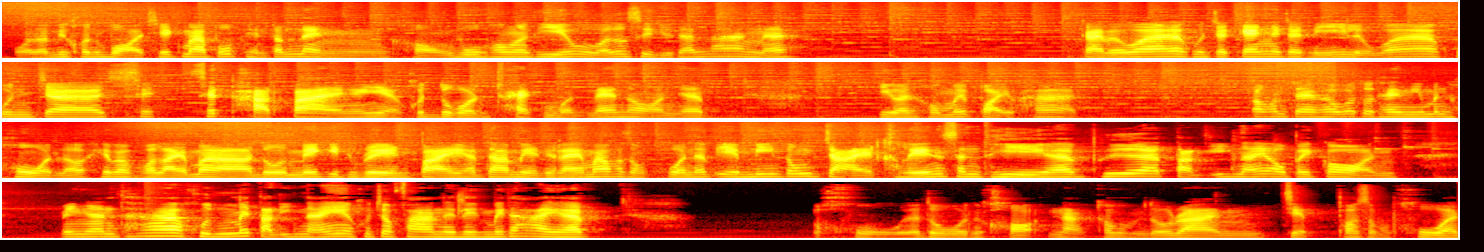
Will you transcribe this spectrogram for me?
โอ้แล้วมีคนบอดเช็คมาปุ๊บเห็นตำแหน่งของบูคองนาทีเขาบอกว่าลูกศิษย์อยู่ด้านล่างนะ กลายเป็นว่าถ้าคุณจะแกล้งกันจากนี้ หรือว่าคุณจะเซตเซตผ่านป่ายังไงเนี่ยคุณโดนแทร็กหมดแน่นอนครับทีวันคงไม่ปล่อยพลาด ต้องเข้าใจครับว่าตัวแทงนี้มันโหดแล้วเฮบัพอไลท์มาโดนเมกิ t เรนไปครับดาเมจแรงมากพอสมควรครับเอมมิงต้องจ่ายเคลนสันทีครับเพื่อตัดอีกไนท์ออกไปก่อนไม่งั้นถ้าคุณไม่ตัดอีกไนท์คุณจะฟาร์มในเลนไม่ได้ครับโอ้โหแล้วโดนเคาะหนักครับผมโดรานเจ็บพอสมควร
